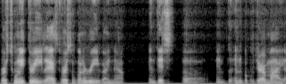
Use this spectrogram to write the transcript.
Verse 23, last verse I'm going to read right now in this uh, in, the, in the book of Jeremiah.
